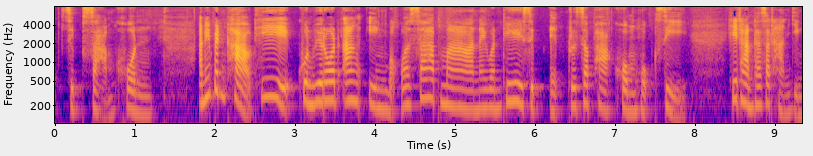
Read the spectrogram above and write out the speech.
1,073 คน อันนี้เป็นข่าวที่คุณวิโรธอ้างอิง บอกว่าทราบมาในวันที่ 11 พฤษภาคม 64 ที่ทันทสถานหญิง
